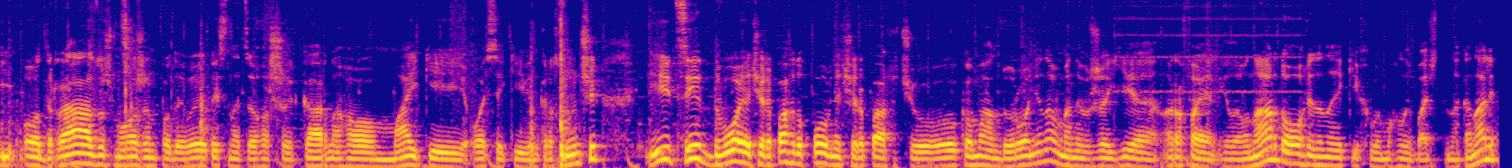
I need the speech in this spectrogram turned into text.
І одразу ж можемо подивитись на цього шикарного Майкі, ось який він красунчик. І ці двоє черепах доповнять черепашечу команду Роніна. В мене вже є Рафаель і Леонардо, огляди на яких ви могли бачити на каналі.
